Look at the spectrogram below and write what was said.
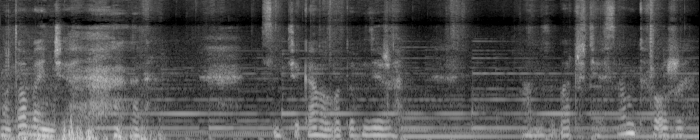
No to będzie. Jestem ciekawa, bo to widzę, że pan, zobaczcie, sam tworzy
